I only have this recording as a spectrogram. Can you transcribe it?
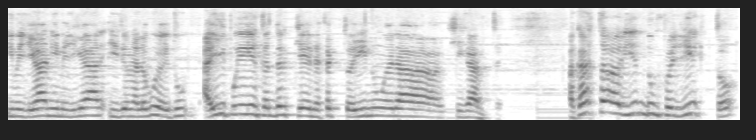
Y me llegaban y me llegaban y de una locura. Y tú ahí podías entender que el efecto Inu era gigante. Acá estaba viendo un proyecto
